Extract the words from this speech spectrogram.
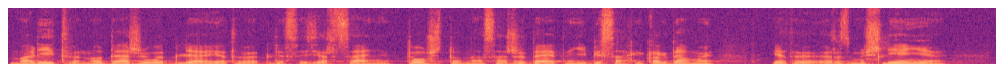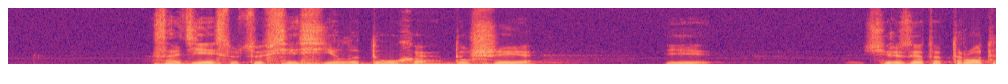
молитвы, но даже вот для этого, для созерцания, то, что нас ожидает на небесах. И когда мы это размышление, задействуются все силы духа, души, и через этот труд,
